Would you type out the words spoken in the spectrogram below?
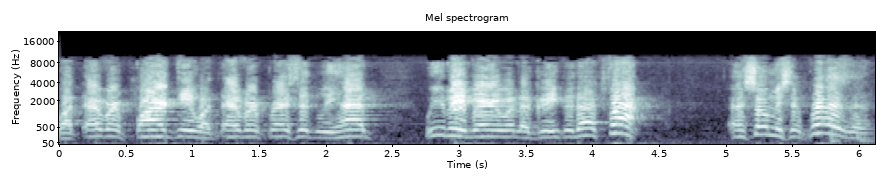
whatever party, whatever president we had, we may very well agree to that fact. And so, Mr. President,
